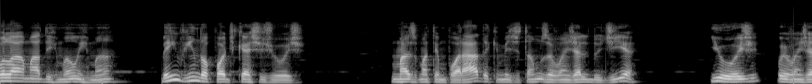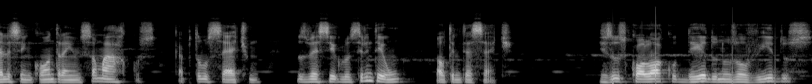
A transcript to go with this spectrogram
Olá, amado irmão e irmã. Bem-vindo ao podcast de hoje. Mais uma temporada que meditamos o Evangelho do dia e hoje o Evangelho se encontra em São Marcos, capítulo 7, dos versículos 31 ao 37. Jesus coloca o dedo nos ouvidos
